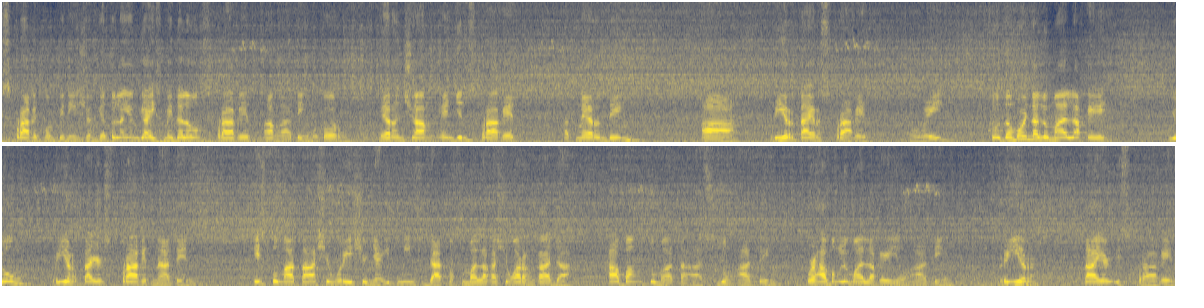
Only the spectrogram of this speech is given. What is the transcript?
sprocket combination? Ganito lang yun guys, may dalawang sprocket ang ating motor. Meron siyang engine sprocket at meron ding ah, rear tire sprocket. Okay? So the more na lumalaki yung rear tire sprocket natin is tumataas yung ratio niya. It means that mas malakas yung arangkada habang tumataas yung ating or habang lumalaki yung ating rear tire sprocket.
